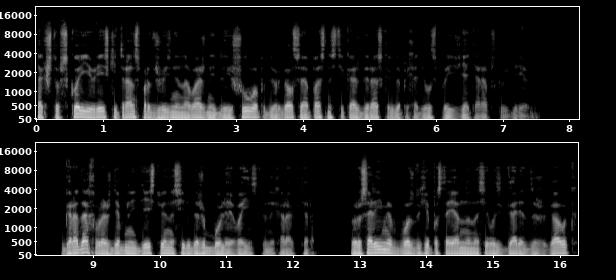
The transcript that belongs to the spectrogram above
так что вскоре еврейский транспорт, жизненно важный для Ишува, подвергался опасности каждый раз, когда приходилось проезжать арабскую деревню. В городах враждебные действия носили даже более воинственный характер. В Иерусалиме в воздухе постоянно носилась гарь от зажигалок,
